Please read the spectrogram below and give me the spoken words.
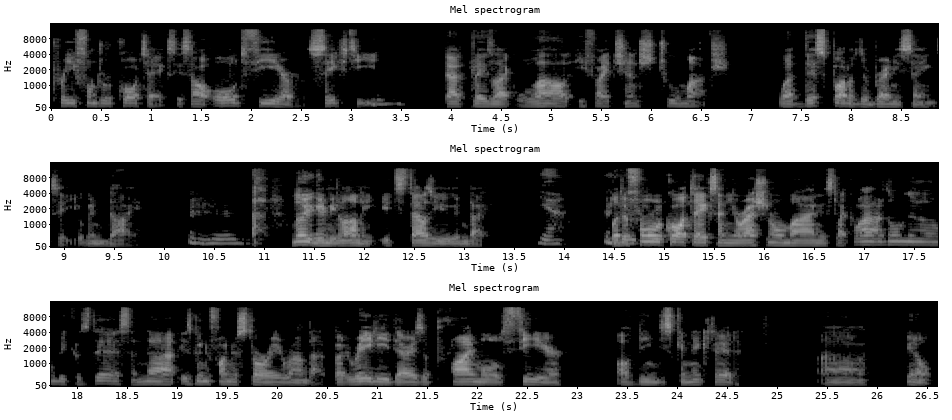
prefrontal cortex. It's our old fear safety mm-hmm. that plays like well if i change too much what this part of the brain is saying say you're going to die. Mm-hmm. no you're yeah. going to be lonely. It tells you you're going to die. Yeah but the mm-hmm. frontal cortex and your rational mind is like, well, I don't know because this and that is going to find a story around that. But really, there is a primal fear of being disconnected. Uh, you know,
